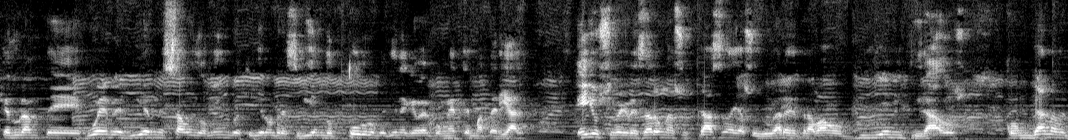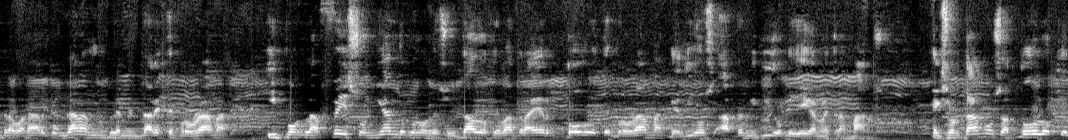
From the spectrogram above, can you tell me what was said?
que durante jueves, viernes, sábado y domingo estuvieron recibiendo todo lo que tiene que ver con este material. Ellos regresaron a sus casas y a sus lugares de trabajo bien inspirados, con ganas de trabajar, con ganas de implementar este programa y por la fe soñando con los resultados que va a traer todo este programa que Dios ha permitido que llegue a nuestras manos. Exhortamos a todos los que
